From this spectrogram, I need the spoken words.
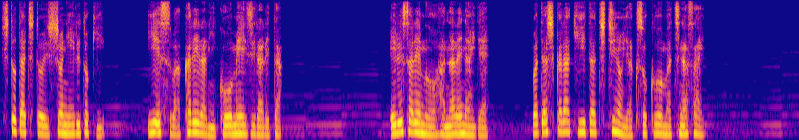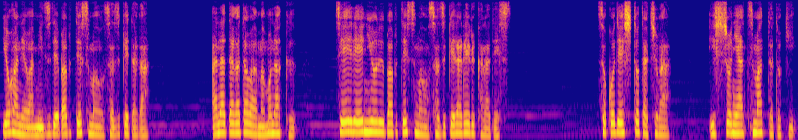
人たちと一緒にいるとき、イエスは彼らにこう命じられた。エルサレムを離れないで、私から聞いた父の約束を待ちなさい。ヨハネは水でバプテスマを授けたが、あなた方は間もなく精霊によるバプテスマを授けられるからです。そこで人たちは一緒に集まった時、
